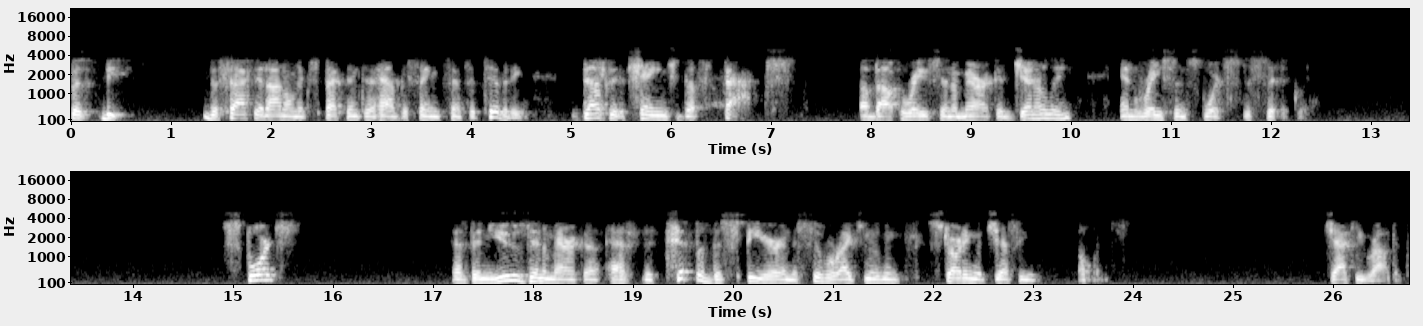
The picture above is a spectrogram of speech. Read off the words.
But the, the fact that I don't expect them to have the same sensitivity doesn't change the facts about race in America generally and race in sports specifically. Sports has been used in America as the tip of the spear in the civil rights movement, starting with Jesse Owens, Jackie Robinson,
